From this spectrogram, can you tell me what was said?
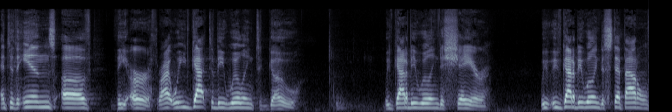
and to the ends of the earth. Right? We've got to be willing to go. We've got to be willing to share. We've got to be willing to step out on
